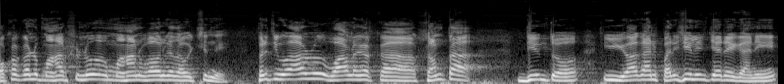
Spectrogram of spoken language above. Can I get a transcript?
ఒక్కొక్కళ్ళు మహర్షులు మహానుభావులు కదా వచ్చింది. ప్రతి వాళ్ళు వాళ్ళ యొక్క సొంత దీంతో ఈ యోగాన్ని పరిశీలించారే కానీ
